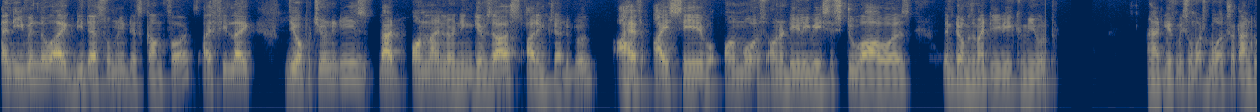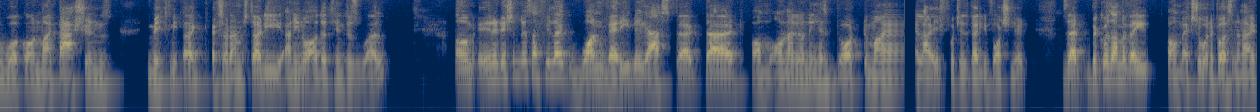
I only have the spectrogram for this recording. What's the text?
and even though i agree there's so many discomforts i feel like the opportunities that online learning gives us are incredible. I have i save almost on a daily basis two hours in terms of my daily commute. And that gives me so much more extra time to work on my passions makes me like extra time to study and you know other things as well. Um, in addition to this, I feel like one very big aspect that um, online learning has brought to my life, which is very unfortunate, is that because I'm a very um, extroverted person and I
